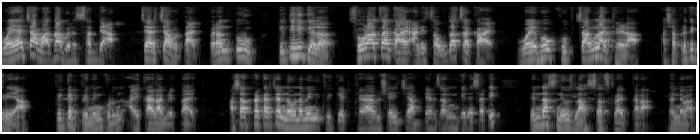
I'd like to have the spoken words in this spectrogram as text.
वयाच्या वादावर सध्या चर्चा होत आहेत. परंतु कितीही केलं सोळाचा काय आणि चौदाचा काय वैभव खूप चांगला खेळला अशा प्रतिक्रिया क्रिकेट प्रेमींकडून ऐकायला मिळत आहेत अशाच प्रकारच्या नवनवीन क्रिकेट खेळाविषयीचे अपडेट जाणून घेण्यासाठी बिंदास न्यूजला सबस्क्राईब करा. धन्यवाद.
